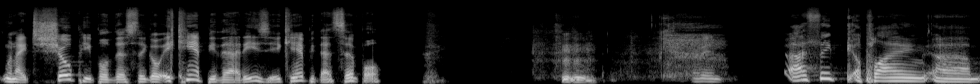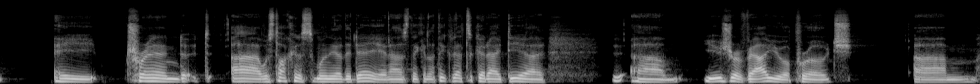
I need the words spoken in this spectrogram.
when I show people this, they go, "It can't be that easy. It can't be that simple." I mean, I think applying um, a trend. Uh, I was talking to someone the other day, and I was thinking, I think that's a good idea. Um, use your value approach. Um,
